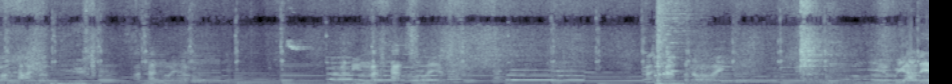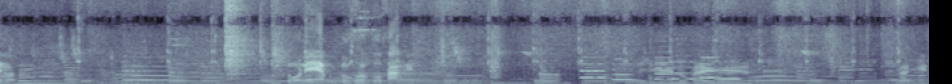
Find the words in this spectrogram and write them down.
มาตายครับมาตัดหน่อยครับมาดึงมาตัดตัวหน่อยอะม เดี๋ยวไม่อยากเล่นหรอกมึงตัวเนี้ยมึงตัวคนตัวต่งเนี่ยไอ้เหี้ยลูกไอ้เหี้ยมาแข่ง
